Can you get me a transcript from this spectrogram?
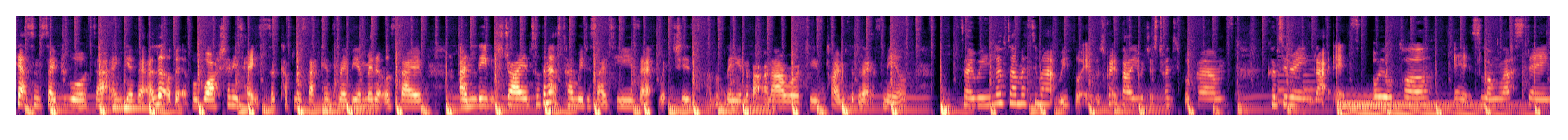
get some soapy water and give it a little bit of a wash. Only takes a couple of seconds, maybe a minute or so, and leave it to dry until the next time we decide to use it, which is probably in about an hour or two's time for the next meal. So we loved our messy mat, we thought it was great value at just £24, considering that it's oilcloth, it's long lasting,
